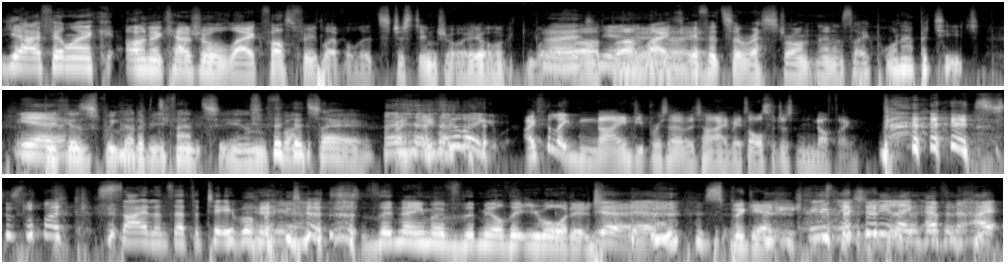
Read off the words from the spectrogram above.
Yeah, I feel like on a casual like fast food level, it's just enjoy or whatever. Right. Yeah. But like Yeah. if it's a restaurant, then it's like bon appetit Yeah. because we got to be fancy and fancy. I, I feel like I feel like ninety percent of the time it's also just nothing. it's just like Silence at the table. the name of the meal that you ordered. yeah, spaghetti. It's literally like I've, I,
